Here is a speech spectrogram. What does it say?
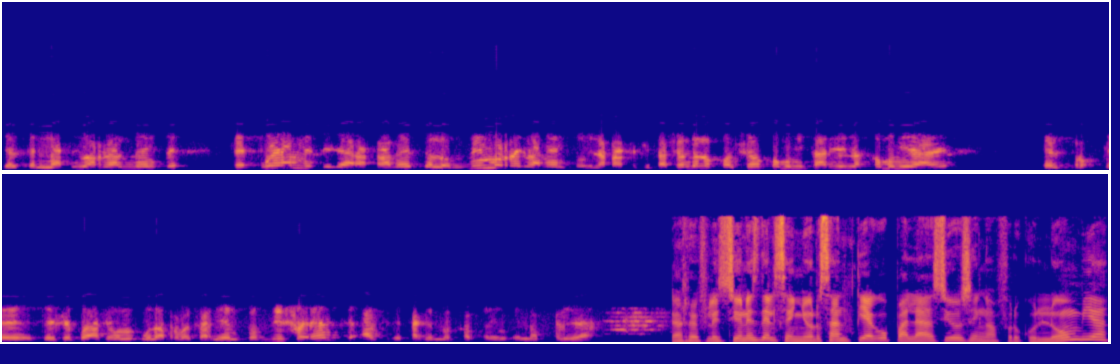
y alternativas realmente se puedan mitigar a través de los mismos reglamentos y la participación de los consejos comunitarios y las comunidades, el, que, se pueda hacer un, aprovechamiento diferente al que está haciendo en la actualidad. Las reflexiones del señor Santiago Palacios en Afrocolombia,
